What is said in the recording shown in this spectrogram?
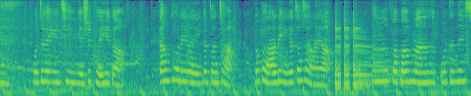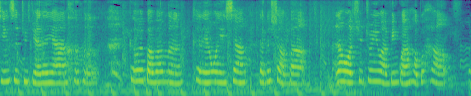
唉，我这个运气也是可以的，刚脱离了一个战场，又跑到另一个战场了呀。嗯，宝宝们，我的内心是拒绝的呀。呵呵，各位宝宝们，可怜我一下，打个赏吧，让我去住一晚宾馆好不好？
